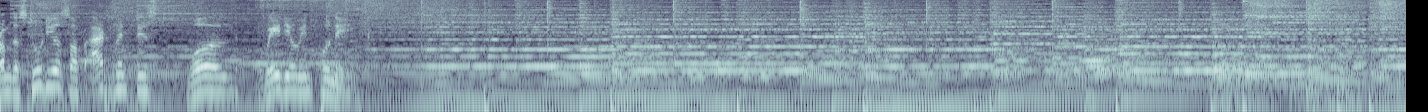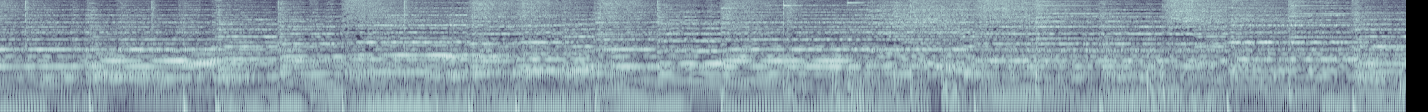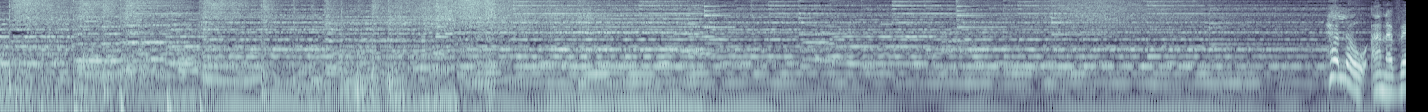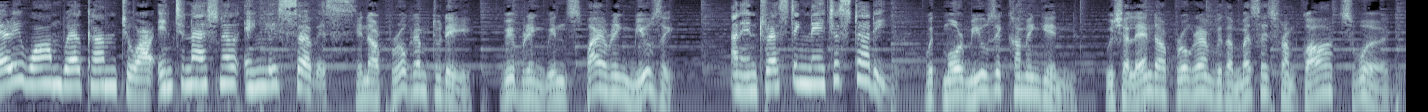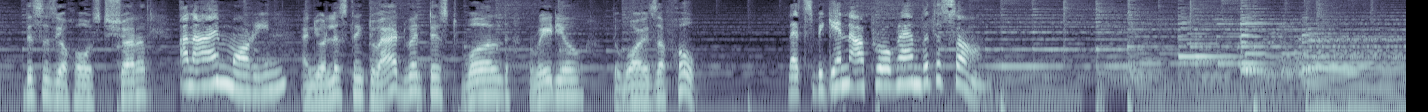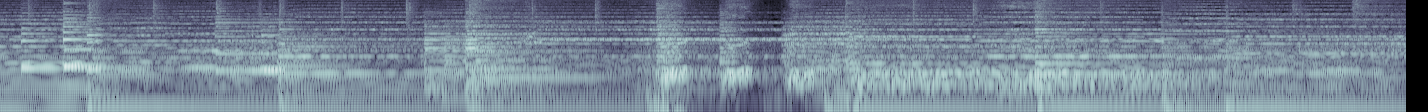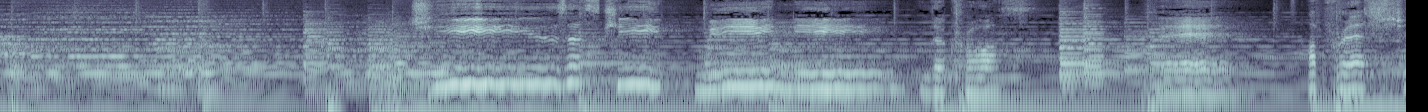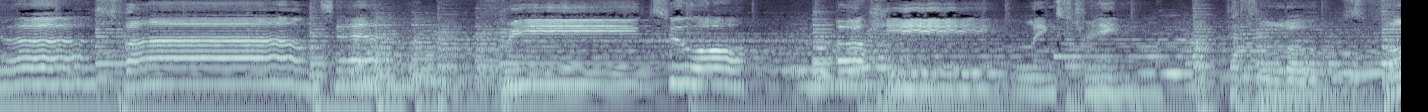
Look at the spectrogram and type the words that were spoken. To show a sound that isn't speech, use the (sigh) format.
from the studios of Adventist World Radio in Pune. Hello and a very warm welcome to our International English Service. In our program today, we bring inspiring music. An interesting nature study. With more music coming in, we shall end our program with a message from God's Word. This is your host, Sharad, And I'm Maureen. and you're listening to Adventist World Radio, the voice of hope. Let's begin our program with a song.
